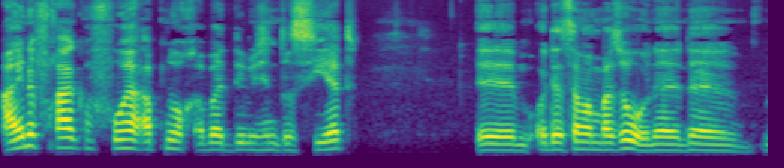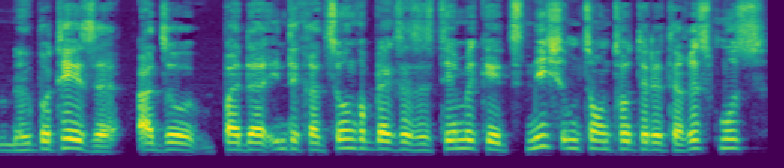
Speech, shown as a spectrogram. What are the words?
eine Frage vorher ab noch, aber die mich interessiert, ähm, oder sagen wir mal so, eine, eine, eine Hypothese. Also bei der Integration komplexer Systeme geht es nicht um so einen Totalitarismus.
